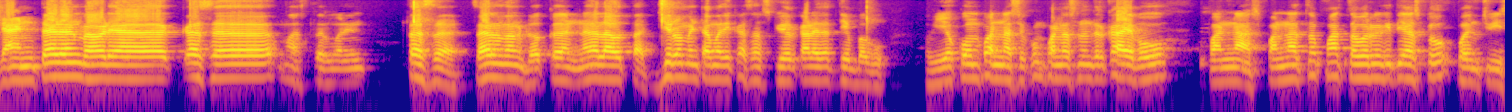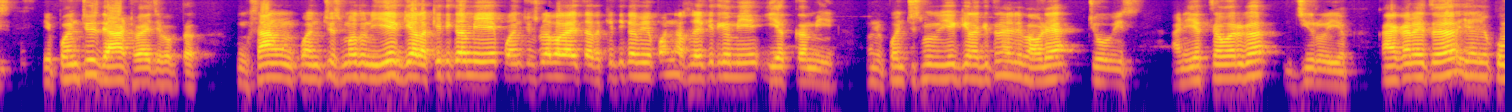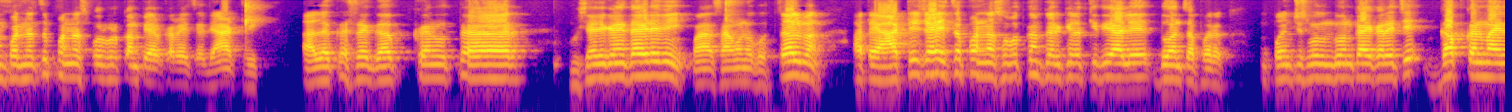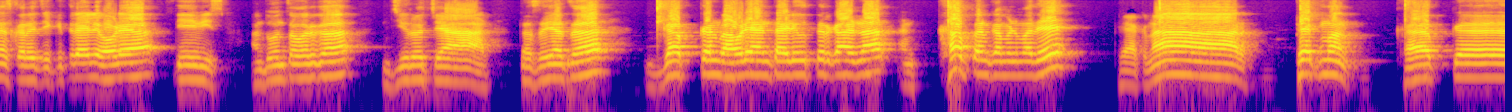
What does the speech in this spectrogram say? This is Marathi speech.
डॅन्टडन भावड्या कस? मास्तर म्हणेन तस. चल मग डोकं न लावता झिरो मिनिटामध्ये कसा स्क्वेअर काढायचा ते बघू. एकोणपन्नास एकोणपन्नास नंतर काय आहे भाऊ? पन्नास. पन्नासचा पाचचा वर्ग किती असतो? पंचवीस. हे पंचवीस द्या ठेवायचे फक्त. मग सांग मग पंचवीस मधून एक गेला किती कमी आहे? पंचवीसला बघायचं आता किती कमी आहे? पन्नासला किती कमी आहे? एक कमी आहे. म्हणजे पंचवीस मधून एक गेला किती राहिले भावड्या? चोवीस. आणि एकचा वर्ग झिरो एक. काय करायचं? या एकोणपन्नासचं पन्नास बरोबर कंपेअर करायचं. द्या ठीक आलं कसं? गपकन उत्तर. हुशारी गणित आहे मी? सांगू नको. चल मग. आता अठ्ठेचाळीसचं पन्नास सोबत कंपेअर केलं किती आले? दोनचा फरक. पंचवीस मधून दोन काय करायचे? गपकन मायनस करायचे. किती राहिले? भावड्या तेवीस. आणि दोनचा वर्ग? झिरो चार. तसं याचं गपकन भावडे आणि तायडे उत्तर काढणार आणि खपकन कमेंटमध्ये फेकणार. फेक मग. खपकन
